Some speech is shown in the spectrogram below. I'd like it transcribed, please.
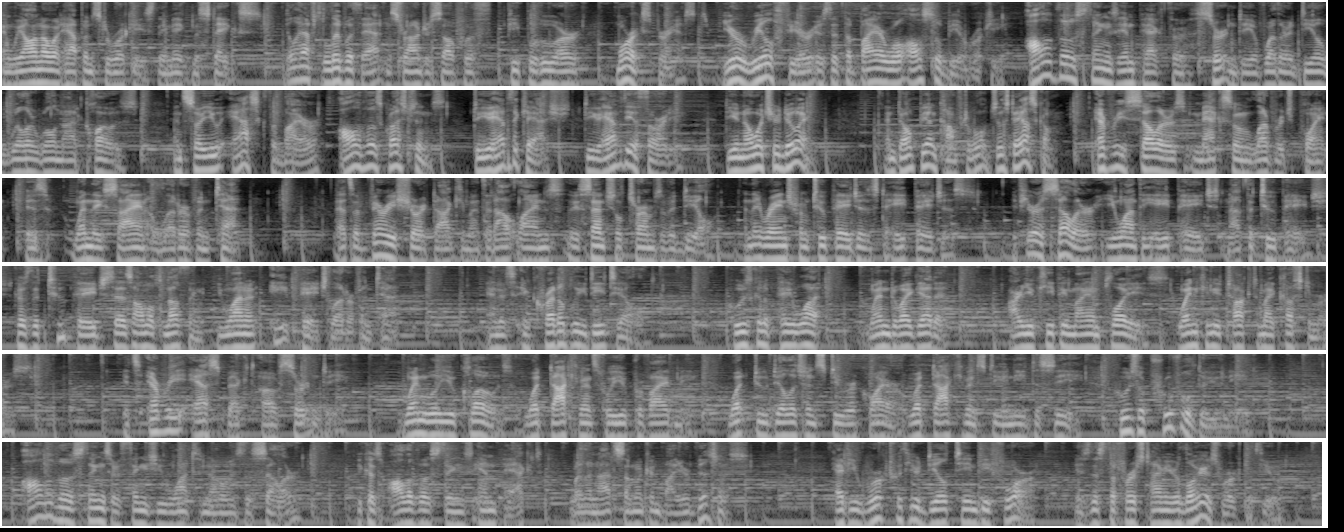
And we all know what happens to rookies. They make mistakes. You'll have to live with that and surround yourself with people who are more experienced. Your real fear is that the buyer will also be a rookie. All of those things impact the certainty of whether a deal will or will not close. And so you ask the buyer all of those questions. Do you have the cash? Do you have the authority? Do you know what you're doing? And don't be uncomfortable, just ask them. Every seller's maximum leverage point is when they sign a letter of intent. That's a very short document that outlines the essential terms of a deal, and they range from two pages to eight pages. If you're a seller, you want the eight page, not the two page, because the two page says almost nothing. You want an eight page letter of intent, and it's incredibly detailed. Who's going to pay what? When do I get it? Are you keeping my employees? When can you talk to my customers? It's every aspect of certainty. When will you close? What documents will you provide me? What due diligence do you require? What documents do you need to see? Whose approval do you need? All of those things are things you want to know as the seller because all of those things impact whether or not someone can buy your business. Have you worked with your deal team before? Is this the first time your lawyers worked with you?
